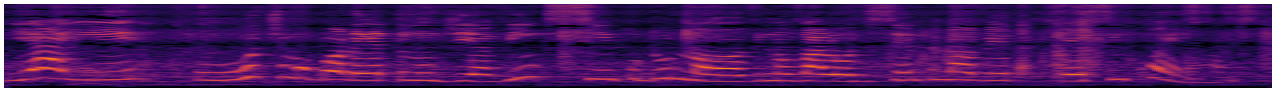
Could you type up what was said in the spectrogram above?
E aí, o último boleto no dia 25 do 9, no valor de R$ 190,50.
